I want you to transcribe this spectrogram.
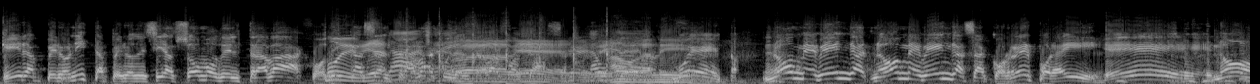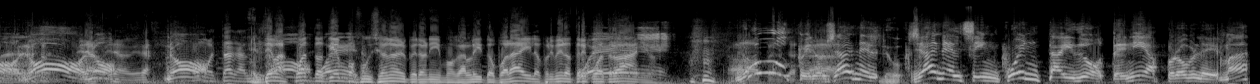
que eran peronistas, pero decían somos del trabajo, Muy de casa bien. al Claro, trabajo y del Ah, trabajo a bien. casa. Bueno, No me vengas, no me vengas a correr por ahí. Eh, no, no, Mirá, no. mirá, mirá. No. El tema es No, cuánto bueno. tiempo funcionó el peronismo, Carlito. Por ahí, los primeros 3, 4 Bueno. años. No, pero ya en el ya en el 52 tenía problemas,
